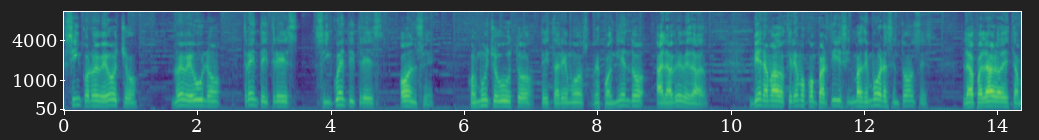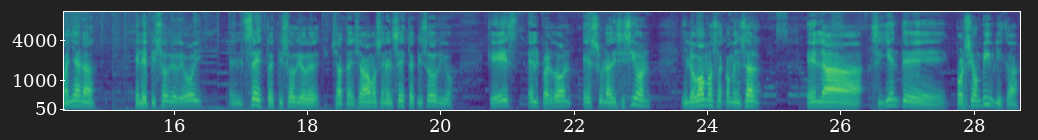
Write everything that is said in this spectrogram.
598 91 33 53 11. Con mucho gusto te estaremos respondiendo a la brevedad. Bien, amados, queremos compartir sin más demoras entonces la palabra de esta mañana, el episodio de hoy, el sexto episodio de, ya, ya vamos en el sexto episodio, que es el perdón es una decisión, y lo vamos a comenzar en la siguiente porción bíblica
